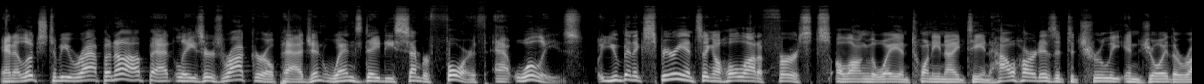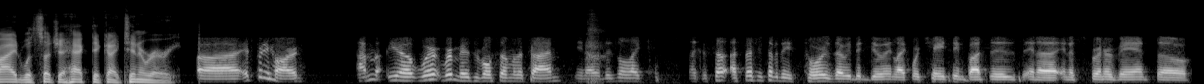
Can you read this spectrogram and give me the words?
and it looks to be wrapping up at Lazer's Rock Girl pageant Wednesday, December 4th at Wooly's. You've been experiencing a whole lot of firsts along the way in 2019. How hard is it to truly enjoy the ride with such a hectic itinerary? Uh, it's pretty hard. I'm, you know, we're we're miserable some of the time. You know, there's a, like, like especially some of these tours that we've been doing. Like we're chasing buses in a in a sprinter van, so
